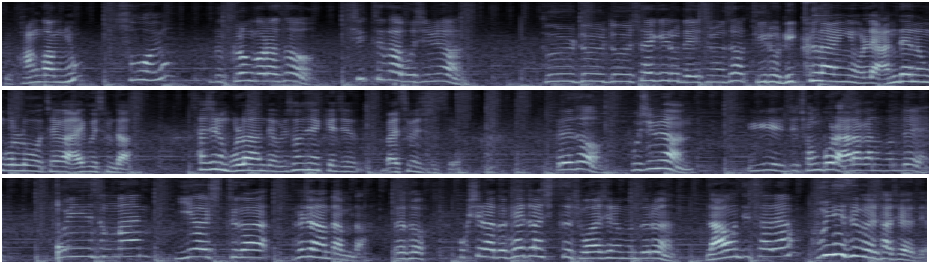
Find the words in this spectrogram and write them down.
그 관광용? 수어용? 그- 그런 거라서 시트가 보시면 둘둘둘 세 개로 돼 있으면서 뒤로 리클라인이 원래 안 되는 걸로 제가 알고 있습니다. 사실은 몰랐는데 우리 선생님께서 말씀해 주셨어요. 그래서 보시면 이게 이제 정보를 알아가는 건데 9인승만 2열 시트가 회전한답니다. 그래서 혹시라도 회전 시트 좋아하시는 분들은 라운지 차량 9인승을 사셔야 돼요.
